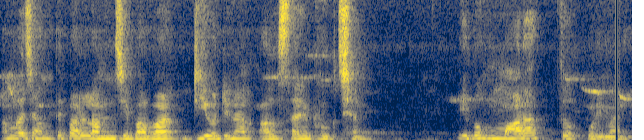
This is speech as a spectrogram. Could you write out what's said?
আমরা জানতে পারলাম যে বাবা ডিওডিনাল আলসারে ভুগছেন এবং মারাত্মক পরিমাণে।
